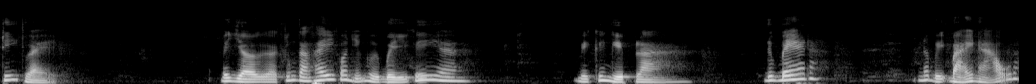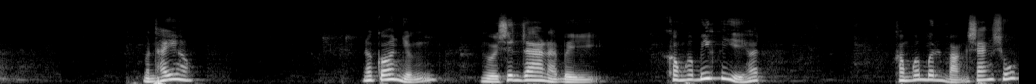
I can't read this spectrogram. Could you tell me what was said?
trí tuệ. Bây giờ à, chúng ta thấy có những người bị cái à, bị cái nghiệp là đứa bé đó, nó bị bại não đó. Mình thấy không? Nó có những người sinh ra là bị không có biết cái gì hết. Không có minh mẫn sáng suốt.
